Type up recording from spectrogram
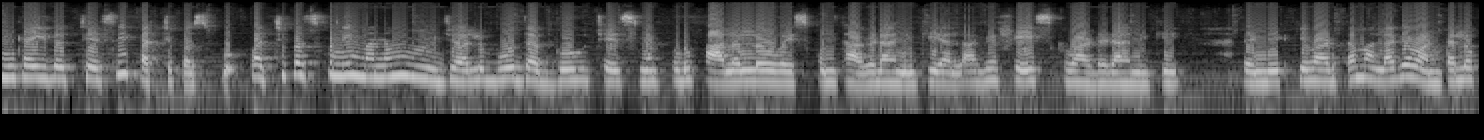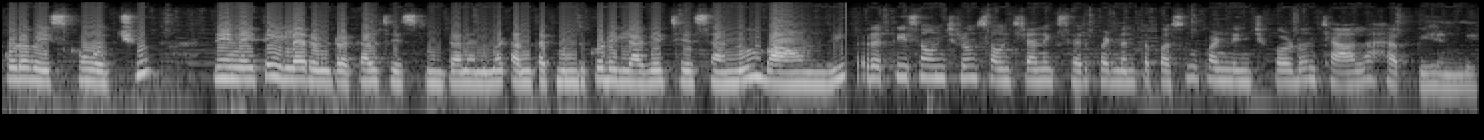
ఇంకా ఇది వచ్చేసి పచ్చి పసుపు. పచ్చి పసుపుని మనం జలుబు దగ్గు చేసినప్పుడు పాలల్లో వేసుకొని తాగడానికి అలాగే ఫేస్కి వాడడానికి రెండింటికి వాడతాం. అలాగే వంటల్లో కూడా వేసుకోవచ్చు. నేనైతే ఇలా రెండు రకాలు చేసుకుంటాను అనమాట అంతకు ముందు కూడా ఇలాగే చేశాను. బాగుంది. ప్రతి సంవత్సరం సంవత్సరానికి సరిపడినంత పసుపు పండించుకోవడం చాలా హ్యాపీ అండి.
